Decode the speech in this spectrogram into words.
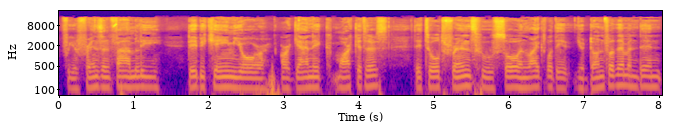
for your friends and family. They became your organic marketers. They told friends who saw and liked what they, you'd done for them, and then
